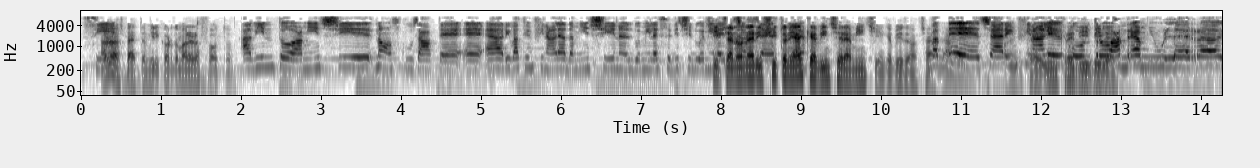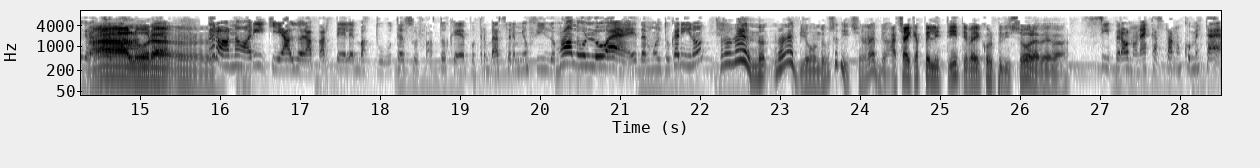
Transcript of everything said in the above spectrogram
Sì. Allora aspetta, mi ricordo male la foto. Ha vinto Amici, no scusate, è, è arrivato in finale ad Amici nel 2016-2017. Sì, cioè non è riuscito neanche a vincere amici, capito? Cioè, Vabbè, dai, c'era in finale contro Andrea Müller. grazie Ah, allora. eh, Però no, Ricky, allora a parte le battute sul fatto che potrebbe essere mio figlio, ma non lo è ed è molto carino. Ma non è, non, non è biondo, cosa dici? Non è biondo. Ah, c'ha i capelli tinti, aveva i colpi di sole, aveva. Sì, però non è castano come te.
